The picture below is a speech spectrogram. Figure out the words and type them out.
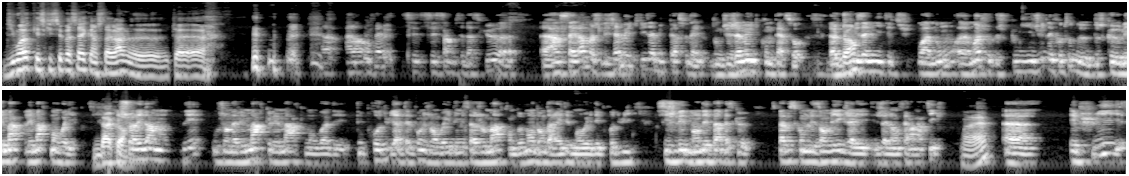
Dis-moi, qu'est-ce qui s'est passé avec Instagram euh, alors, en fait, c'est simple, c'est parce que euh, Instagram, moi, je l'ai jamais utilisé à but personnel, donc j'ai jamais eu de compte perso. tous mes amis étaient dessus, moi non. moi, je, je, publiais juste des photos de, de ce que les marques, les marques m'envoyaient. D'accord. Je suis arrivé à un moment donné où j'en avais marre que les marques m'envoient des, des, produits, à tel point que j'ai envoyé des messages aux marques en demandant d'arrêter de m'envoyer des produits si je les demandais pas, parce que c'est pas parce qu'on me les envoyait que j'allais j'allais en faire un article. Ouais. Euh, et puis, il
